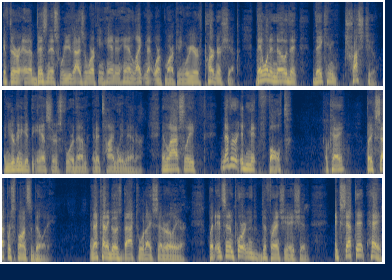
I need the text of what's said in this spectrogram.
if they're in a business where you guys are working hand in hand, like network marketing, where you're a partnership. They want to know that they can trust you and you're going to get the answers for them in a timely manner. And lastly, never admit fault, okay? But accept responsibility. And that kind of goes back to what I said earlier. But it's an important differentiation. Accept it. Hey,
